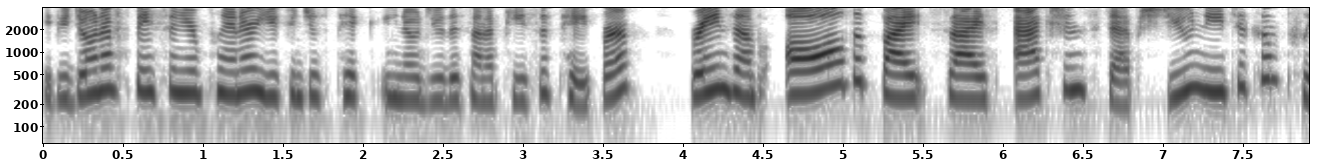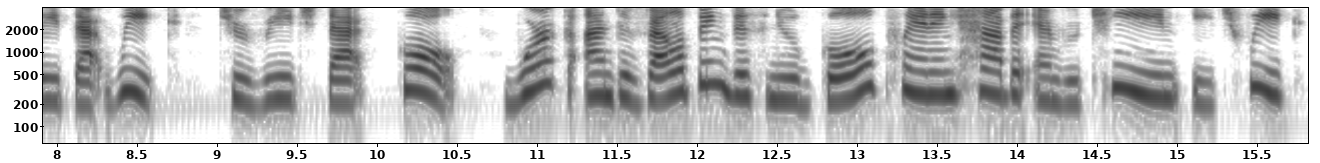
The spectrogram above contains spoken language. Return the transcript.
If you don't have space in your planner, you can just pick, you know, do this on a piece of paper. Brain dump all the bite sized action steps you need to complete that week to reach that goal. Work on developing this new goal planning habit and routine each week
